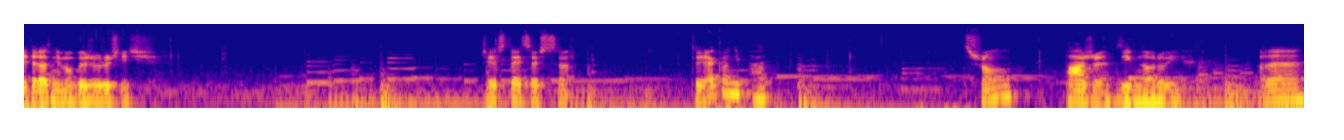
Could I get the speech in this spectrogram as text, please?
I teraz nie mogę już wrócić. Czy jest tutaj coś, co... To jak oni patrzą? Parzy, zignoruj ich. Ale...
